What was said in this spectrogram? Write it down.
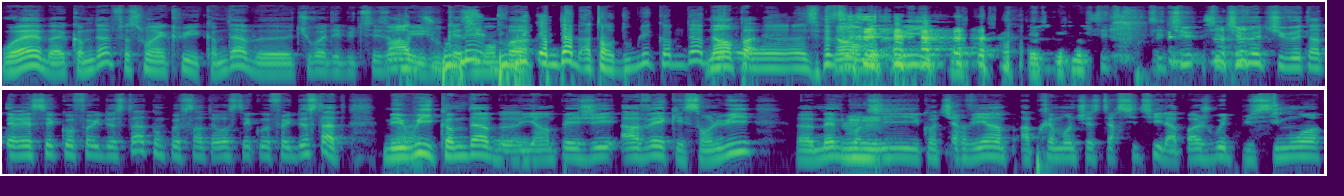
Ouais, bah, comme d'hab, de toute façon, avec lui, comme d'hab, euh, tu vois, début de saison, Ah, il joue doublé, quasiment doublé pas. comme d'hab, attends, doublé comme d'hab. Non, pas- euh, ça, Non, mais oui. si, si tu, si tu veux, tu veux t'intéresser qu'aux feuilles de stats, on peut s'intéresser qu'aux feuilles de stats. Mais Ouais. oui, comme d'hab, Ouais. il y a un PSG avec et sans lui. Euh, même quand, Mhm. il, quand il revient après Manchester City, il a pas joué depuis six mois.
